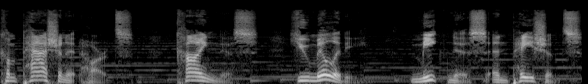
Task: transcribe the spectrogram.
compassionate hearts, kindness, humility, meekness, and patience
